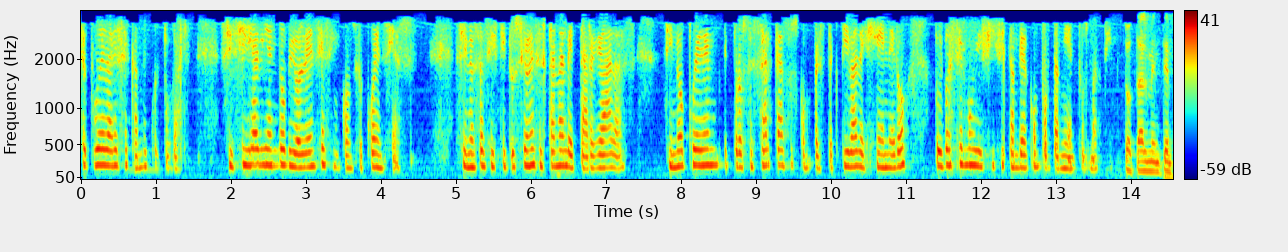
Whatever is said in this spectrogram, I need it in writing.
se puede dar ese cambio cultural. Si sigue habiendo violencia sin consecuencias, si nuestras instituciones están aletargadas, si no pueden procesar casos con perspectiva de género, pues va a ser muy difícil cambiar comportamientos, Martín. Totalmente.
